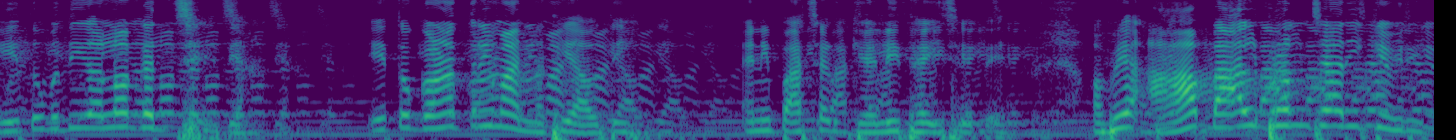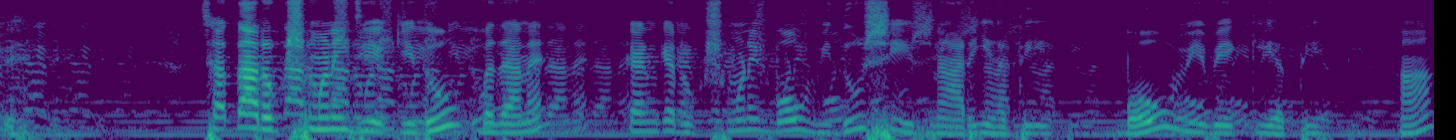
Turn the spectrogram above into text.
એ તો બધી અલગ જ છે ત્યાં. એ તો ગણતરીમાં જ નથી આવતી. એની પાછળ ઘેલી થઈ છે તે. હવે આ બાલ બ્રહ્મચારી કેવી રીતે? છતાં રૂક્ષ્મણીજીએ કીધું બધાને, કારણ કે રૂક્ષ્મણી બહુ વિદુષી નારી હતી. બહુ વિવેકી હતી. હા,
